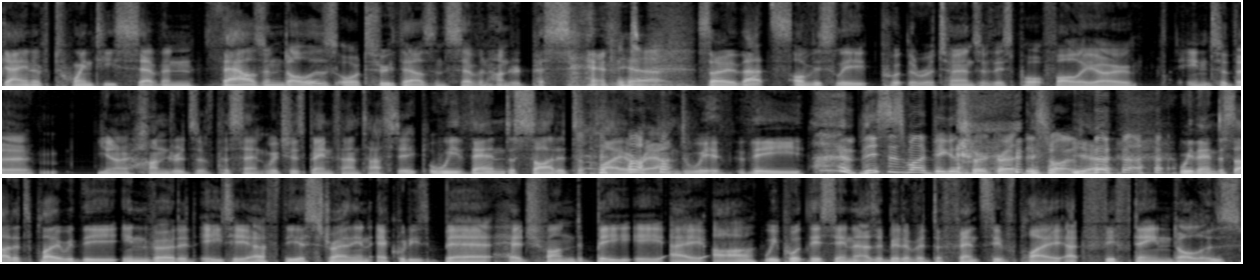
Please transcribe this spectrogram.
gain of $27,000 or 2,700%. Yeah. So that's obviously put the returns of this portfolio into the you know hundreds of percent which has been fantastic we then decided to play around with the this is my biggest regret. This one. yeah we then decided to play with the inverted etf the australian equities bear hedge fund bear we put this in as a bit of a defensive play at $15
